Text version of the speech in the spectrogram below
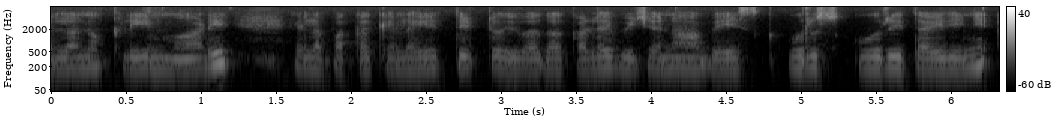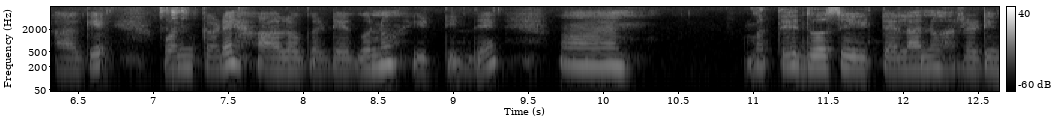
ಎಲ್ಲನೂ ಕ್ಲೀನ್ ಮಾಡಿ ಎಲ್ಲ ಪಕ್ಕಕ್ಕೆಲ್ಲ ಎತ್ತಿಟ್ಟು ಇವಾಗ ಕಳೆ ಬೀಜನ ಬೇಯಿಸ್ ಉರಿಸ್, ಉರಿತಾ ಇದ್ದೀನಿ. ಹಾಗೆ ಒಂದು ಕಡೆ ಆಲೂಗಡ್ಡೆಗೂ ಇಟ್ಟಿದ್ದೆ. ಮತ್ತು ದೋಸೆ ಹಿಟ್ಟೆಲ್ಲನೂ ರೆಡಿ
